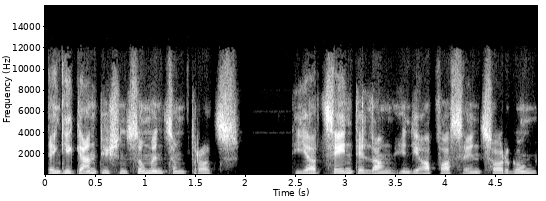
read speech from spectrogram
Den gigantischen Summen zum Trotz, die jahrzehntelang in die Abwasserentsorgung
